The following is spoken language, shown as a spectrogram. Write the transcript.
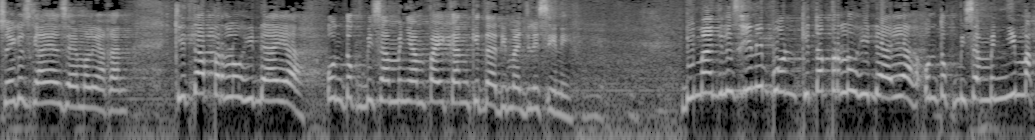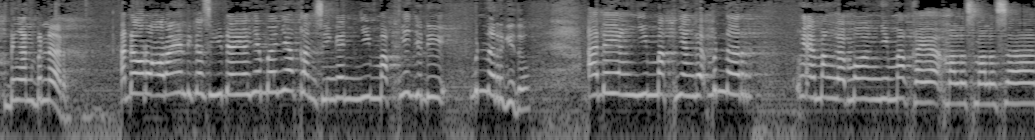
Saudara sekalian saya muliakan, kita perlu hidayah untuk bisa menyampaikan kita di majelis ini. Di majelis ini pun kita perlu hidayah untuk bisa menyimak dengan benar. Ada orang-orang yang dikasih hidayahnya banyak kan sehingga nyimaknya jadi benar gitu. Ada yang nyimaknya nggak benar, emang nggak mau nyimak kayak males-malesan,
